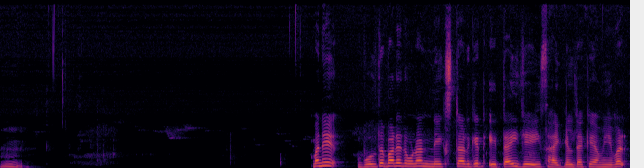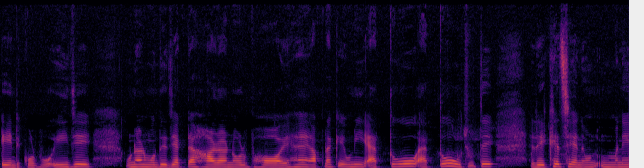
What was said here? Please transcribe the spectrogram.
হুম। মানে বলতে পারেন ওনার নেক্সট টার্গেট এটাই যে এই সাইকেলটাকে আমি এবার এন্ড করব। এই যে ওনার মধ্যে যে একটা হারানোর ভয় হ্যাঁ আপনাকে উনি এত এত উঁচুতে রেখেছেন মানে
